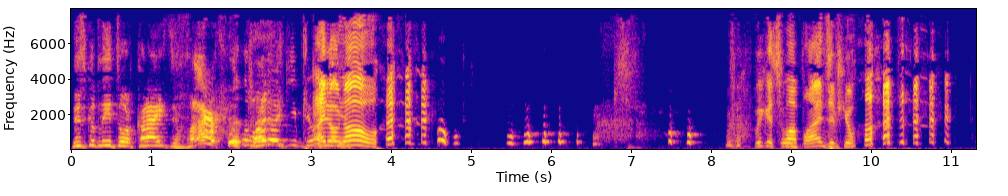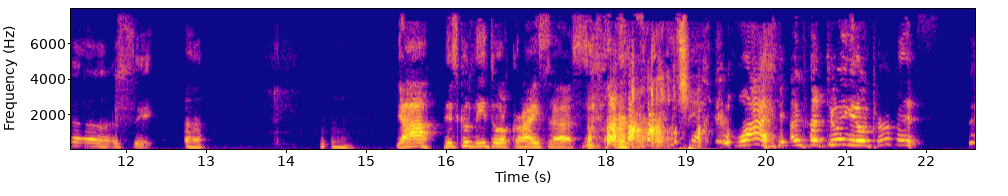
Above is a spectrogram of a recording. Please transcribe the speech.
This could lead to a crisis. Fuck! Why do I keep doing I don't this? know. we could swap lines if you want. Uh, let's see. Uh, yeah, this could lead to a crisis. Why? I'm not doing it on purpose.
